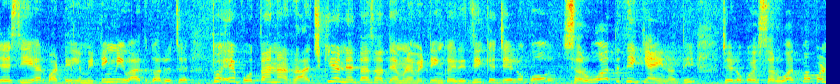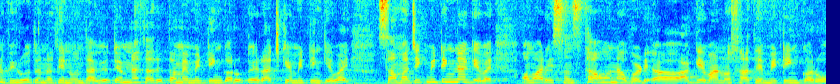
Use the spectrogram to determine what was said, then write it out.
જે સી આર પાટીલ મિટિંગની વાત કરે છે, તો એ પોતાના રાજકીય નેતા સાથે એમણે મિટિંગ કરી હતી કે જે લોકો શરૂઆતથી ક્યાંય નથી, જે લોકોએ શરૂઆતમાં પણ વિરોધ નથી નોંધાવ્યો, તો એમના સાથે તમે મિટિંગ કરો તો એ રાજકીય મિટિંગ કહેવાય, સામાજિક મિટિંગ ના કહેવાય, અમારી સંસ્થાઓના વડે આગેવાનો સાથે મિટિંગ કરો,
